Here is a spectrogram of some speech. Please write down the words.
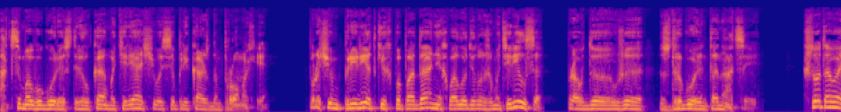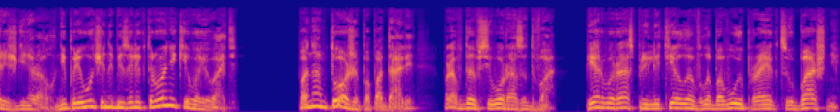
от самого горя-стрелка, матерящегося при каждом промахе. Впрочем, при редких попаданиях Володя тоже матерился, правда, уже с другой интонацией. «Что, товарищ генерал, не приучены без электроники воевать?» «По нам тоже попадали, правда, всего раза два. Первый раз прилетело в лобовую проекцию башни,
